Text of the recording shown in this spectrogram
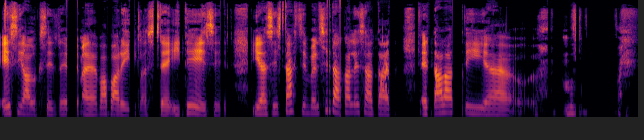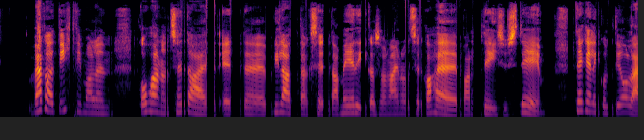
esialgseid äh, vabariiklaste ideesid. ja siis tahtsin veel seda ka lisada, et, et alati äh, väga tihti ma olen kohanud seda, et, et äh, pilatakse, et Ameerikas on ainult see kahe partei süsteem. tegelikult ei ole.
